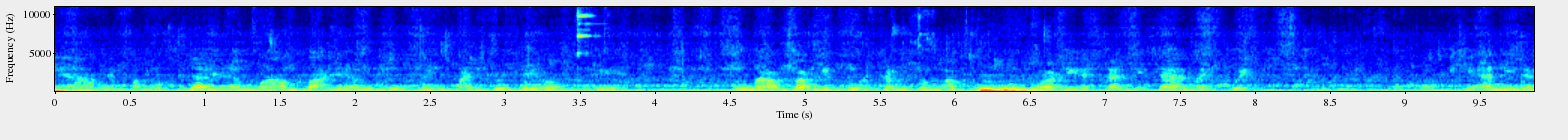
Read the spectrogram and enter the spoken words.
Kaya may pangusda nilang mahaba nilang buhok ng pagtudiro. Okay. Kung mahaba, gibuk sa mga kung apo ko, Hmm. mm. di at sa may quick. Si Anila.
